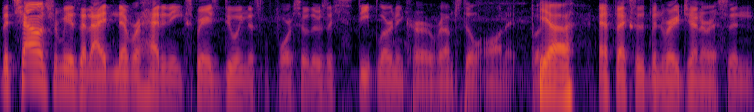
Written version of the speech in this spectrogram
the challenge for me is that I had never had any experience doing this before, so there's a steep learning curve, and I'm still on it. But Yeah. FX has been very generous and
